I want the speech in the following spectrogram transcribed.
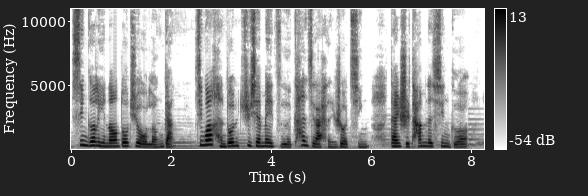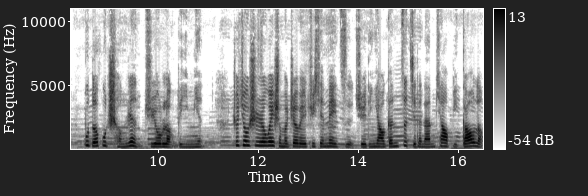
性格里呢都具有冷感。尽管很多巨蟹妹子看起来很热情，但是他们的性格不得不承认具有冷的一面。这就是为什么这位巨蟹妹子决定要跟自己的男票比高冷。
